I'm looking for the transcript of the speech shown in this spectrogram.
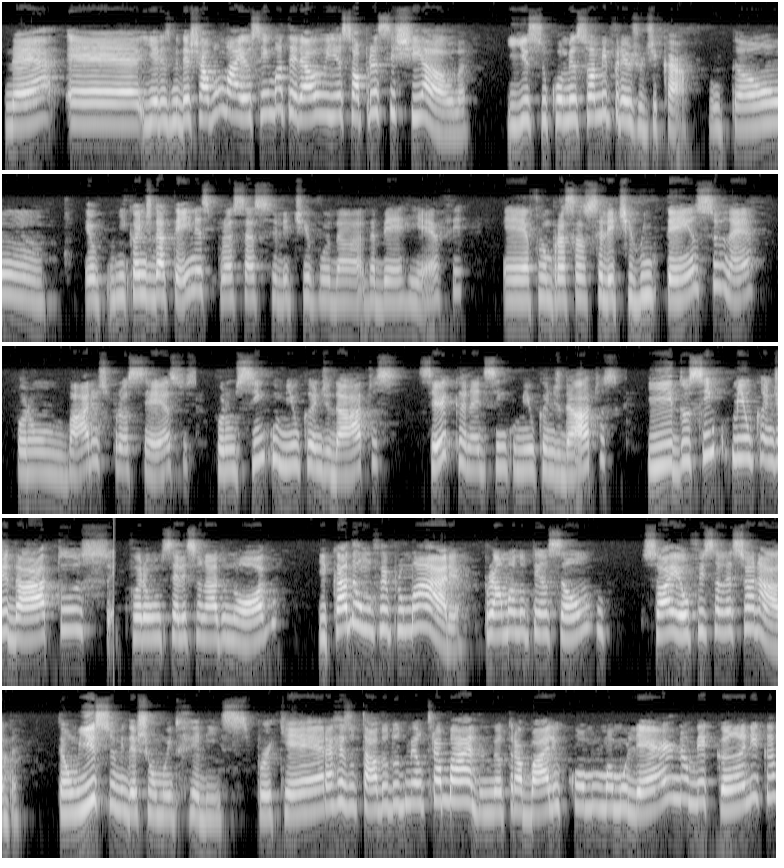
né? É, e eles me deixavam lá. Eu sem material, eu ia só para assistir a aula. E isso começou a me prejudicar. Então, eu me candidatei nesse processo seletivo da, da BRF. É, foi um processo seletivo intenso, né? Foram vários processos, foram 5 mil candidatos, cerca né, de 5 mil candidatos. E dos 5 mil candidatos, foram selecionados nove, e cada um foi para uma área. Para manutenção, só eu fui selecionada. Então isso me deixou muito feliz, porque era resultado do meu trabalho, do meu trabalho como uma mulher na mecânica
